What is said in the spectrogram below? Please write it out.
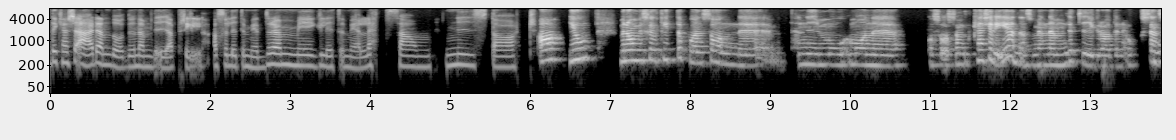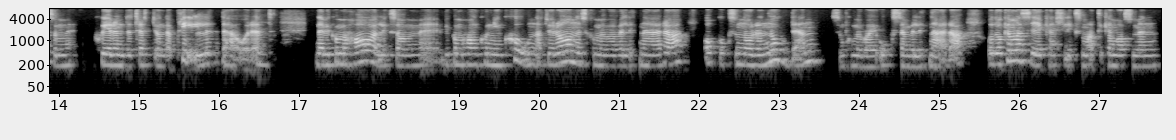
det kanske är den då du nämnde i april, alltså lite mer drömmig, lite mer lättsam, nystart. Ja, jo, men om vi ska titta på en sån eh, nymåne och så, som kanske det är den som jag nämnde, 10 grader i oxen som sker under 30 april det här året. Mm. När vi kommer, ha, liksom, eh, vi kommer ha en konjunktion, att Uranus kommer vara väldigt nära och också norra noden som kommer vara i oxen väldigt nära. Och då kan man säga kanske liksom att det kan vara som en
